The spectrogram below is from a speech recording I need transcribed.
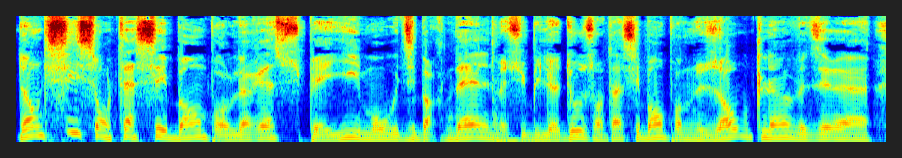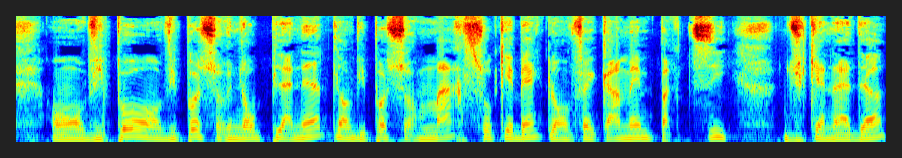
Donc, s'ils sont assez bons pour le reste du pays, maudit bordel, M. Bilodeau, sont assez bons pour nous autres, là, veut dire, euh, on vit pas, on vit pas sur une autre planète, là, on vit pas sur Mars au Québec, là, on fait quand même partie du Canada.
